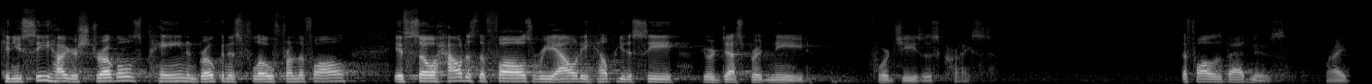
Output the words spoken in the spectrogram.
Can you see how your struggles, pain, and brokenness flow from the fall? If so, how does the fall's reality help you to see your desperate need for Jesus Christ? The fall is bad news, right?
